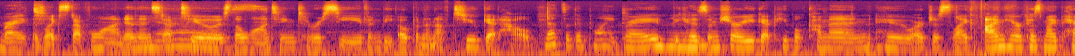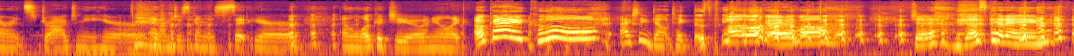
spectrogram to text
Right. Is like step one and then yes. step two is the wanting to receive and be open enough to get help. That's a good point. Right? Mm-hmm. because i'm sure you get people come in who are just like i'm here because my parents dragged me here and i'm just going to sit here and look at you and you're like okay cool. Actually don't take those people oh okay well just, just kidding just kidding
